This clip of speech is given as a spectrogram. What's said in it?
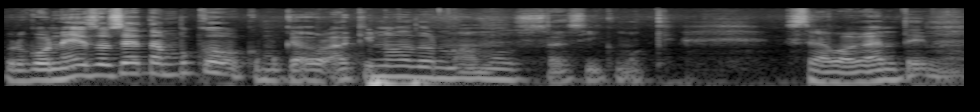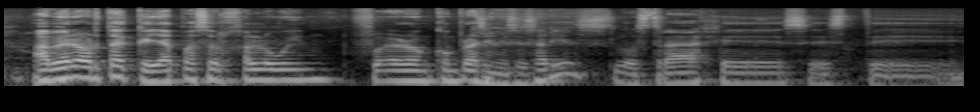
Pero con eso, o sea, tampoco como que aquí no adornamos así como que extravagante, ¿no? A ver, ahorita que ya pasó el Halloween, ¿fueron compras innecesarias? Los trajes, este...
